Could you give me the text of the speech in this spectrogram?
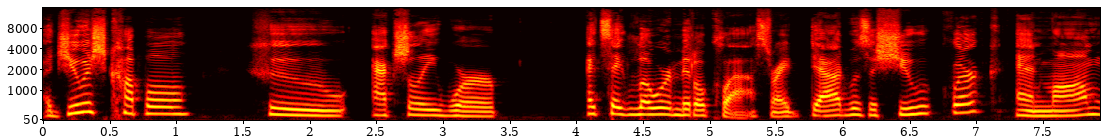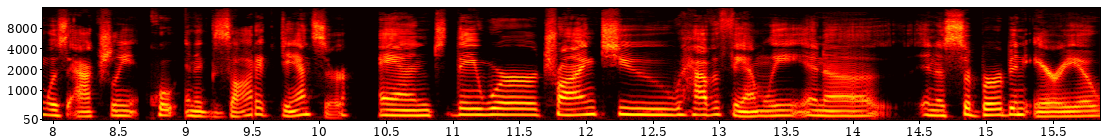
a Jewish couple who actually were I'd say lower middle class, right? Dad was a shoe clerk and mom was actually, quote, an exotic dancer. And they were trying to have a family in a, in a suburban area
